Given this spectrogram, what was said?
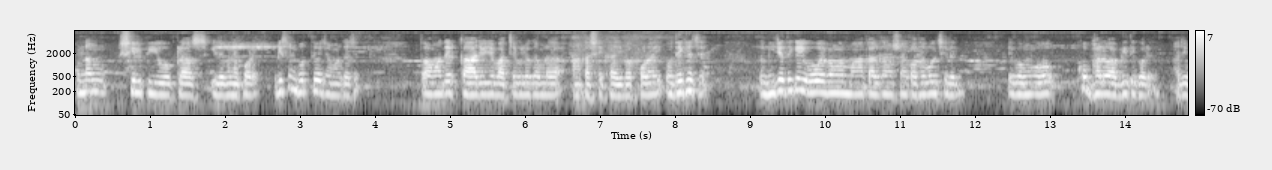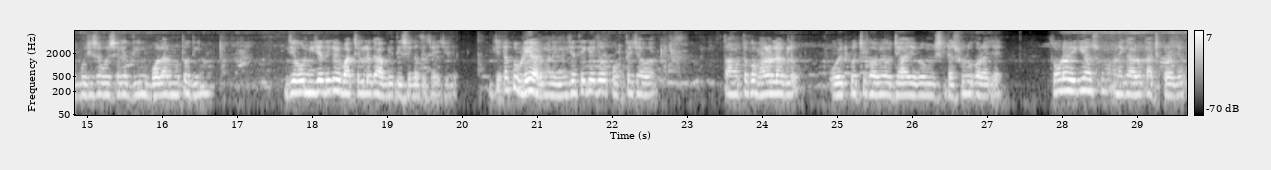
ওর নাম শিল্পী ও ক্লাস ইলেভেনে পড়ে। রিসেন্ট ভর্তি হয়েছে আমার কাছে। তো আমাদের কাজ ওই যে বাচ্চাগুলোকে আমরা আঁকা শেখাই বা পড়াই, ও দেখেছে। তো নিজে থেকেই ও এবং ওর মা কালকে আমার সঙ্গে কথা বলছিলেন এবং ও খুব ভালো আবৃত্তি করে। আজ এই পঁচিশে বৈশাখের দিন বলার মতো দিন যে ও নিজে থেকে ওই বাচ্চাগুলোকে আবৃত্তি শেখাতে চাইছিল। যেটা খুব রেয়ার মানে নিজে থেকে কেউ করতে চাওয়া, তো আমার তো খুব ভালো লাগল। ওয়েট করছি কবে ও যায় এবং সেটা শুরু করা যায়। তোমরাও এগিয়ে আসো, অনেকে আরও কাজ করা যাক।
